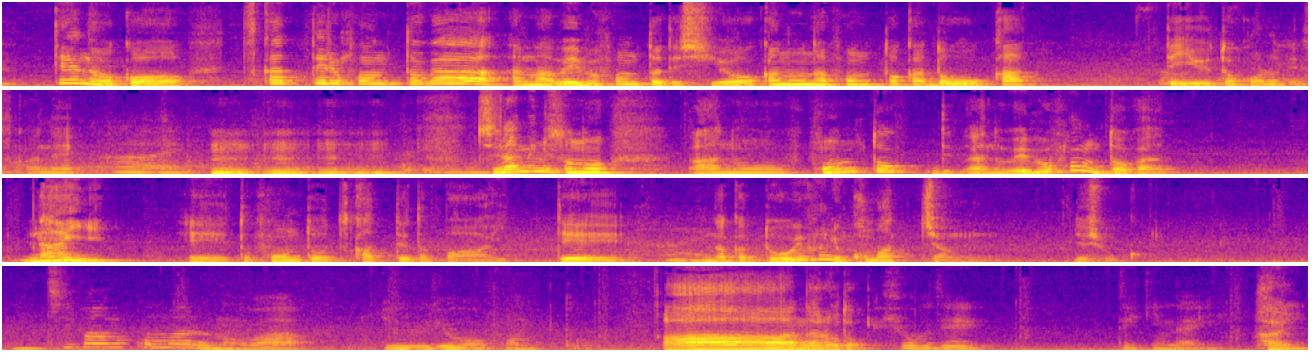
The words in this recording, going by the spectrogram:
っていうのをこう使ってるフォントが、あまあ、ウェブフォントで使用可能なフォントかどうかっていうところですかね。はい。うんうんうんうん。ちなみにそのあのフォントあのウェブフォントがない、えー、とフォントを使ってた場合ってはい。なんかどういうふうに困っちゃうんでしょうか？一番困るのは有料フォント。ああなるほど。表示できないはい。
